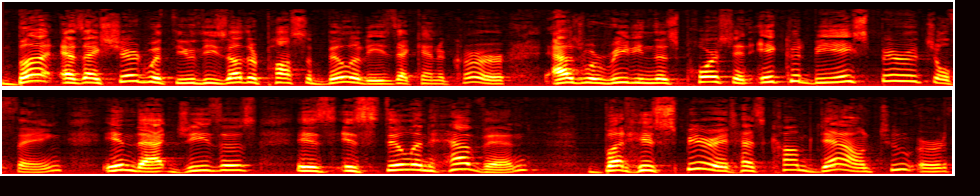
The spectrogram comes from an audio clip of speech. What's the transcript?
But as I shared with you, these other possibilities that can occur as we're reading this portion, it could be a spiritual thing in that Jesus is, is still in heaven, but his spirit has come down to earth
